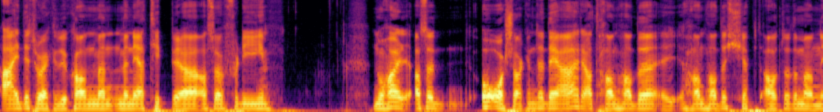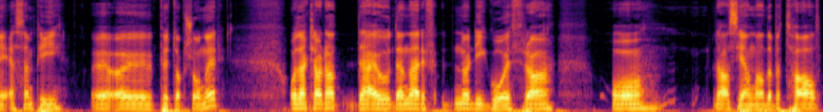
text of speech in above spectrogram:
Nei, det tror jeg ikke du kan, men, men jeg tipper Altså, fordi nå har, altså, Og årsaken til det er at han hadde, han hadde kjøpt out of the money SMP put-opsjoner. Og det er klart at det er jo den derre Når de går fra å La oss si han hadde betalt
